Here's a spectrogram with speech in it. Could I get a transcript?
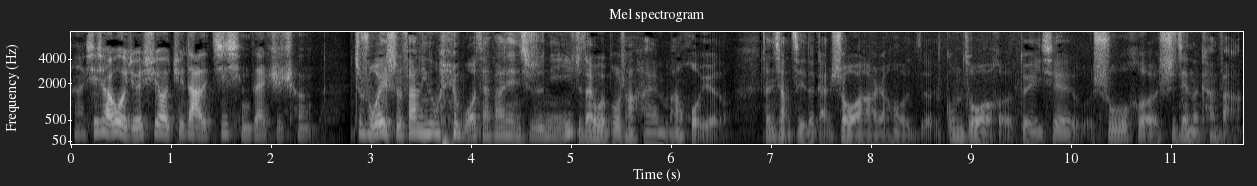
啊，写小说我觉得需要巨大的激情在支撑。就是我也是翻您的微博才发现，其实你一直在微博上还蛮活跃的，分享自己的感受啊，然后工作和对一些书和事件的看法。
